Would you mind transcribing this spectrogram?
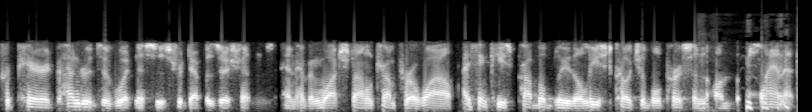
prepared hundreds of witnesses for depositions and having watched Donald Trump for a while, I think he's probably the least coachable person on the planet.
